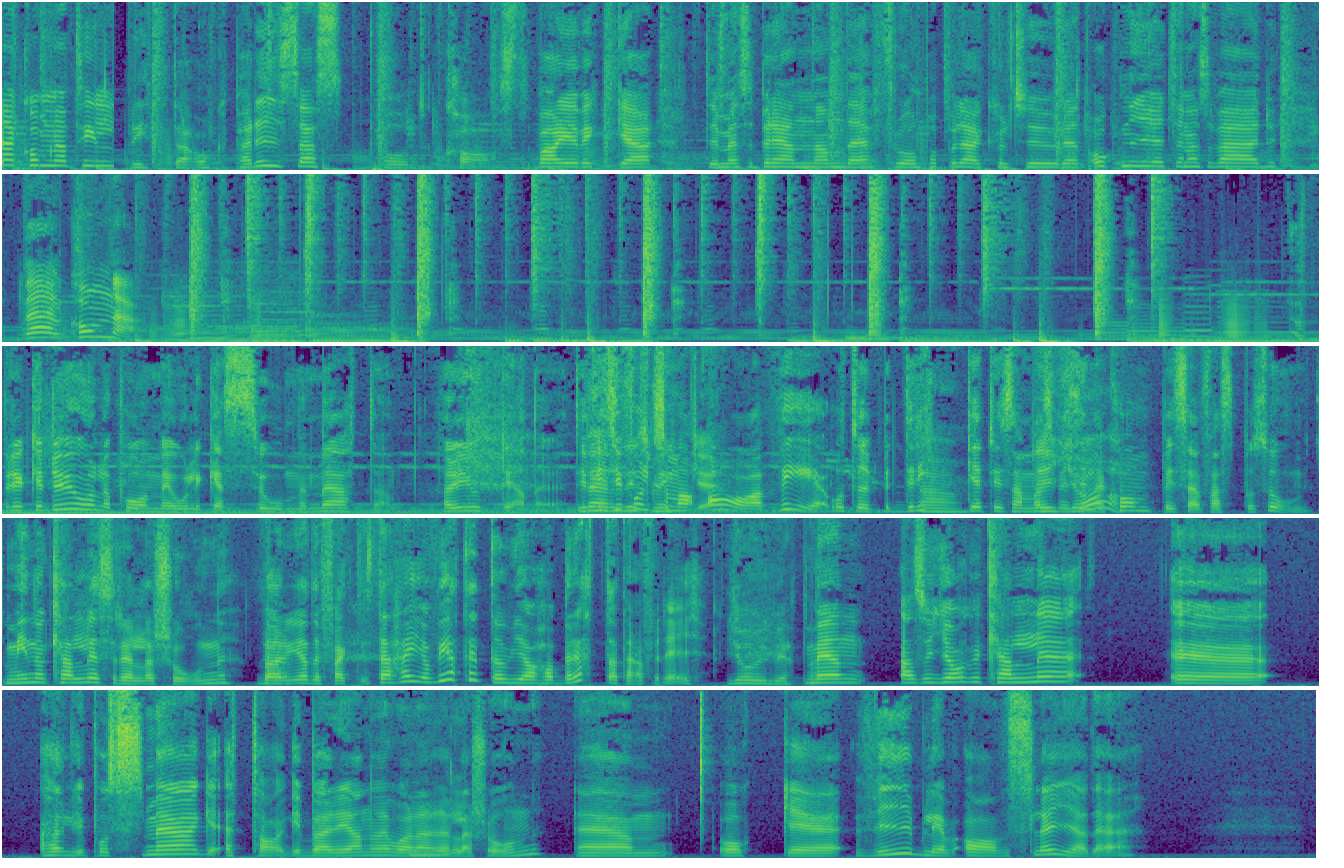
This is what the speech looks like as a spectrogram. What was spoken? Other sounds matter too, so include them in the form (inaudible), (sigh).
välkomna till Britta och Parisas podcast. Varje vecka det mest brännande från populärkulturen och nyheternas värld. Välkomna! Brukar du hålla på med olika Zoom-möten? Har du gjort det nu? Det finns ju folk som mycket. har AV och typ dricker Ja. tillsammans Ja, med ja. sina kompisar fast på Zoom. Min och Kalles relation började faktiskt, det här, jag vet inte om jag har berättat det här för dig. Jag vill veta. Men alltså jag och Kalle eh, höll ju på och smög ett tag i början med vår Mm. relation. Ehm, och eh, vi blev avslöjade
